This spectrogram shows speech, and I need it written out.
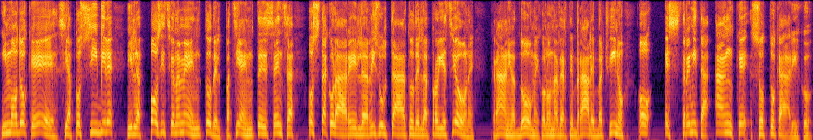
in modo che sia possibile il posizionamento del paziente senza ostacolare il risultato della proiezione, cranio, addome, colonna vertebrale, bacino o estremità anche sotto carico.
